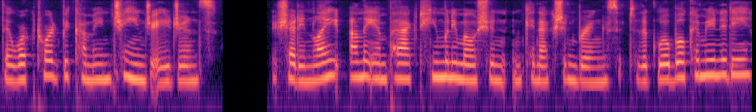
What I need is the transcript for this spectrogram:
They work toward becoming change agents shedding light on the impact human emotion and connection brings to the global community.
